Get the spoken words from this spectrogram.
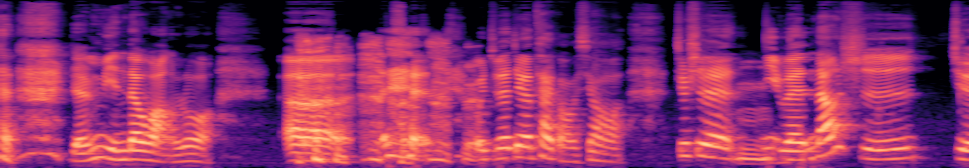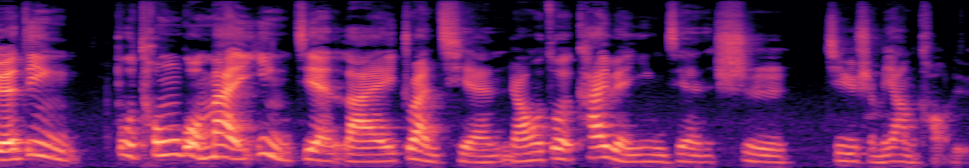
人民的网络。呃 我觉得这个太搞笑了。就是你们当时决定不通过卖硬件来赚钱，然后做开源硬件，是基于什么样的考虑？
